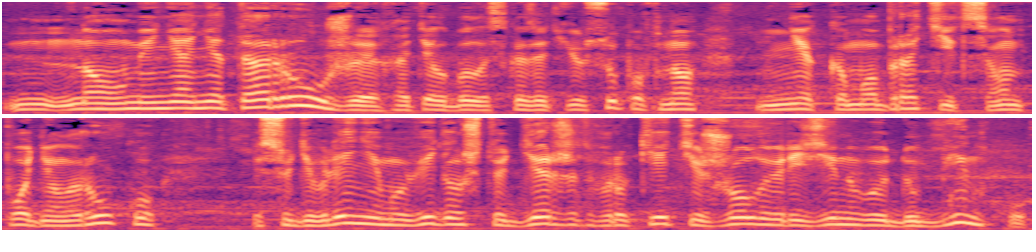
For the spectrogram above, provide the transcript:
«Но у меня нет оружия», — хотел было сказать Юсупов, но не к кому обратиться. Он поднял руку и с удивлением увидел, что держит в руке тяжелую резиновую дубинку,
